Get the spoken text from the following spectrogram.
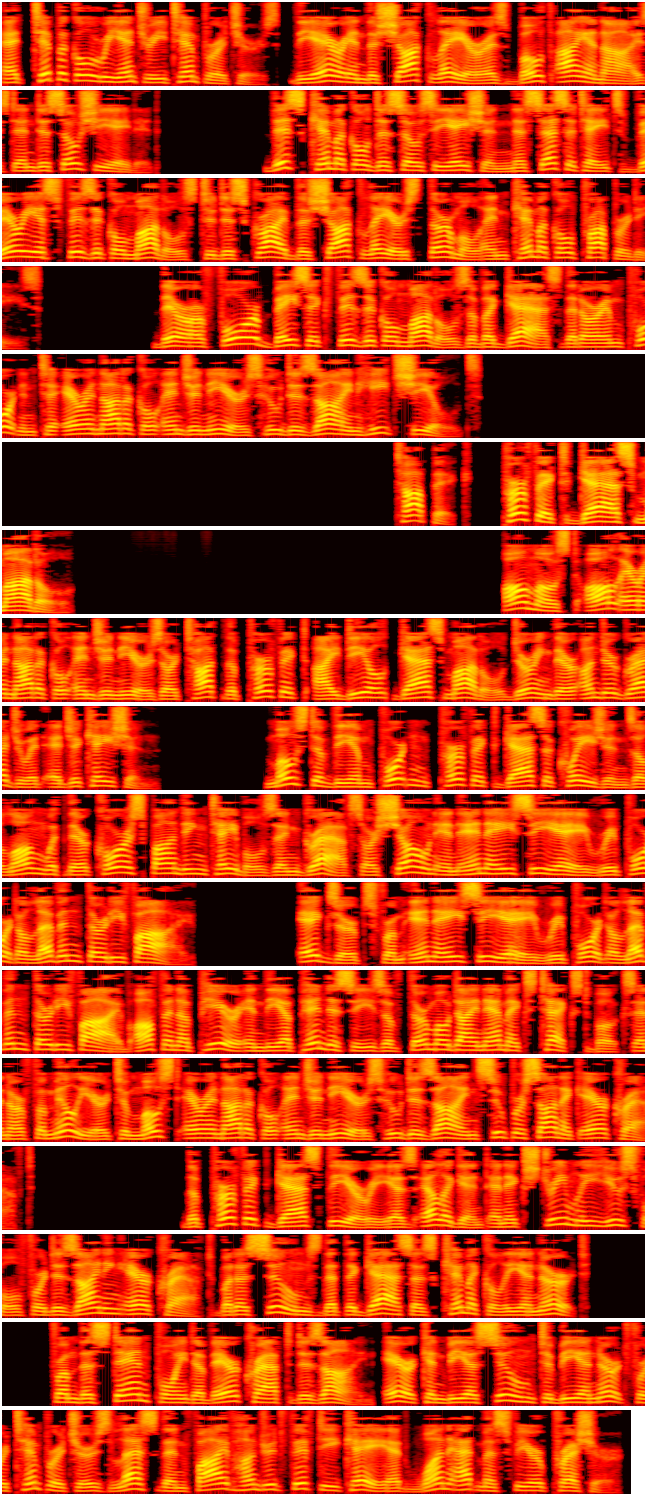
At typical reentry temperatures, the air in the shock layer is both ionized and dissociated. This chemical dissociation necessitates various physical models to describe the shock layer's thermal and chemical properties. There are four basic physical models of a gas that are important to aeronautical engineers who design heat shields. Topic: Perfect gas model. Almost all aeronautical engineers are taught the perfect ideal gas model during their undergraduate education. Most of the important perfect gas equations along with their corresponding tables and graphs are shown in NACA Report 1135. Excerpts from NACA Report 1135 often appear in the appendices of thermodynamics textbooks and are familiar to most aeronautical engineers who design supersonic aircraft. The perfect gas theory is elegant and extremely useful for designing aircraft but assumes that the gas is chemically inert. From the standpoint of aircraft design, air can be assumed to be inert for temperatures less than 550 K at 1 atmosphere pressure.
